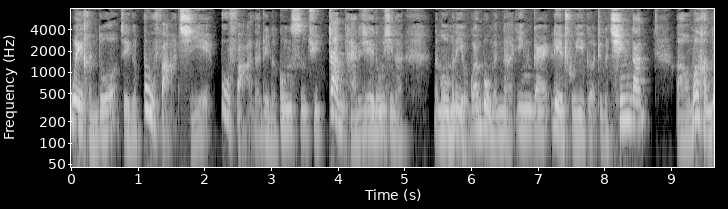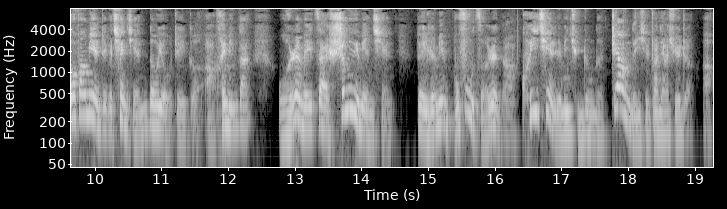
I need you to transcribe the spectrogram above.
为很多这个不法企业、不法的这个公司去站台的这些东西呢，那么我们的有关部门呢，应该列出一个这个清单啊，我们很多方面这个欠钱都有这个啊黑名单。我认为，在声誉面前对人民不负责任啊，亏欠人民群众的这样的一些专家学者啊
